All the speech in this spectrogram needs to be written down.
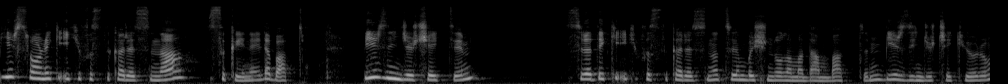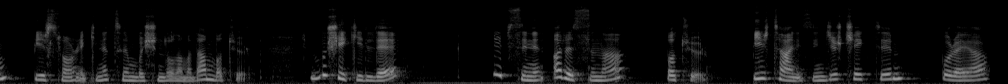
Bir sonraki iki fıstık arasına sık iğne ile battım. Bir zincir çektim. Sıradaki iki fıstık arasına tığın başını dolamadan battım. Bir zincir çekiyorum. Bir sonrakine tığın başını dolamadan batıyorum. Şimdi bu şekilde hepsinin arasına batıyorum. Bir tane zincir çektim. Buraya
